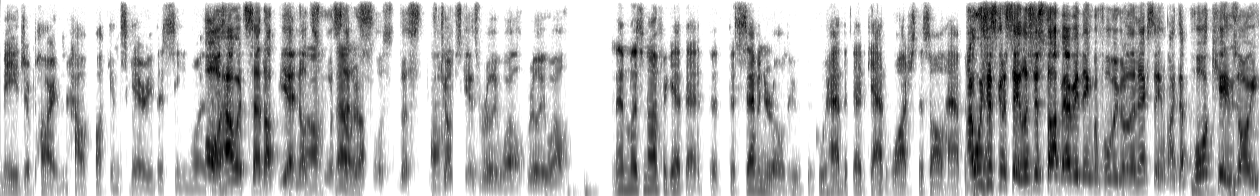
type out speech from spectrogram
major part in how fucking scary this scene was. Oh, how it set up. Yeah, no, the Oh, score set was- it up those, the, the Oh. jump scares really well. Really well. And then let's not forget that the, the seven year old who who had the dead cat watched this all happen. I was just gonna say, let's just stop everything before we go to the next thing. Like that poor kid who's already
